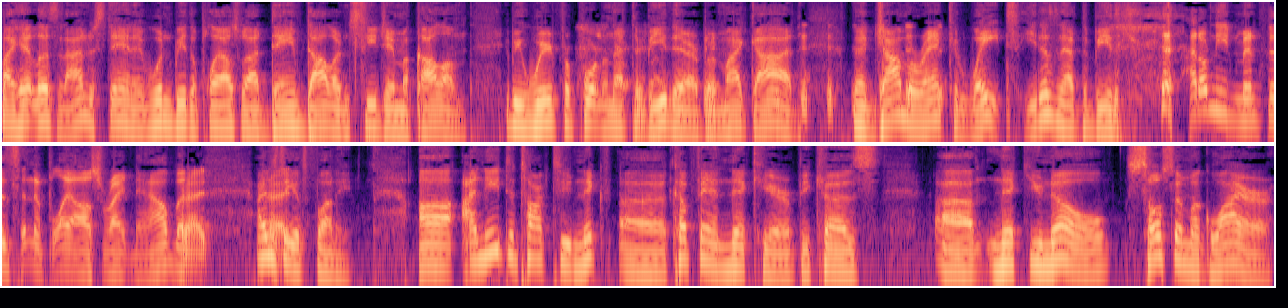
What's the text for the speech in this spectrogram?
Like, hey, listen, I understand it wouldn't be the playoffs without Dame Dollar and C.J. McCollum. It'd be weird for Portland not to be there, but my God, Ja Morant could wait. He doesn't have to be. There. I don't need Memphis in the playoffs right now, but right. I just right. think it's funny. Uh, I need to talk to Nick, uh, Cub fan Nick here because. Uh, Nick, you know, Sosa McGwire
